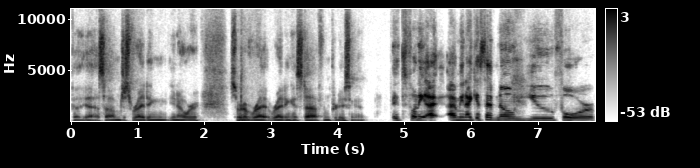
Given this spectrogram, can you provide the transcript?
But yeah so i'm just writing you know we're sort of writing his stuff and producing it. It's funny. I i mean i guess i've known you for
